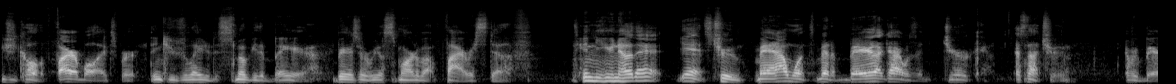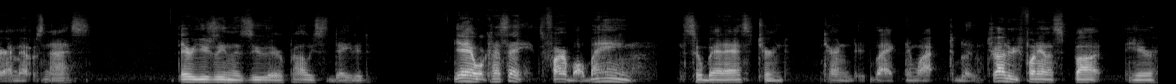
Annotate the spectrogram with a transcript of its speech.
You should call the fireball expert. think he's related to Smokey the Bear. Bears are real smart about fiery stuff. Didn't you know that? Yeah, it's true. Man, I once met a bear. That guy was a jerk. That's not true. Every bear I met was nice. They were usually in the zoo. They were probably sedated. Yeah, what can I say? It's a fireball. Bang. So badass it turned turned black and white to blue. Trying to be funny on the spot here.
